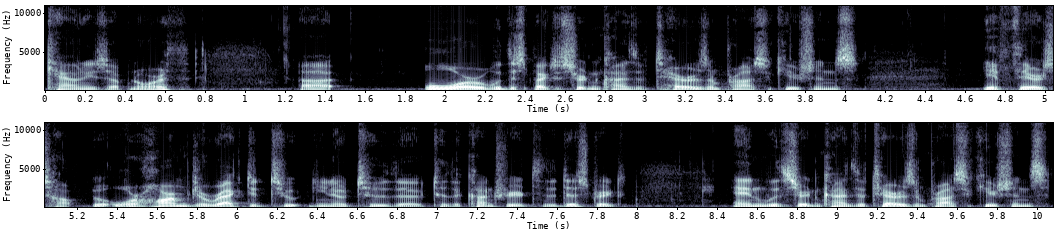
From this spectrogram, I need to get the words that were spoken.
counties up north. Uh, or with respect to certain kinds of terrorism prosecutions, if there's or harm directed to you know to the to the country or to the district, and with certain kinds of terrorism prosecutions,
